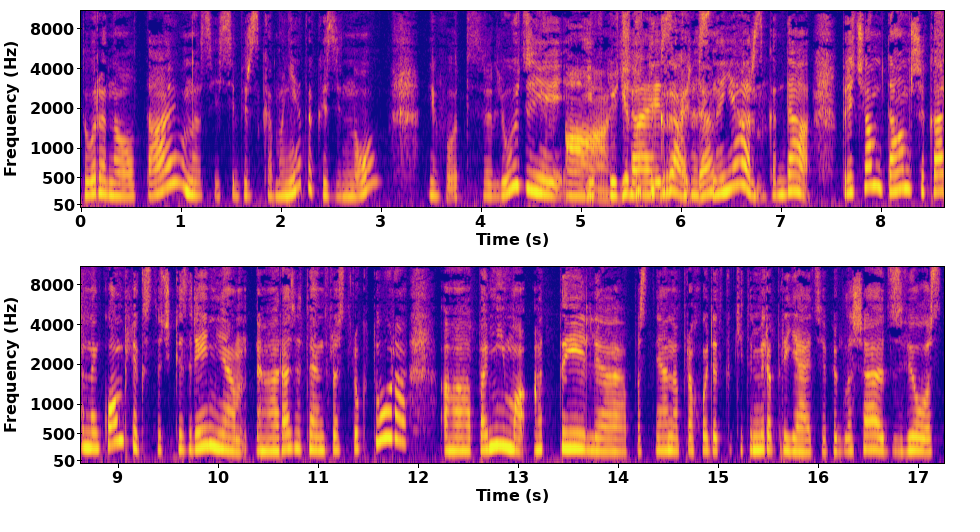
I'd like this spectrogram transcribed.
а, туры на Алтай, у нас есть сибирская монета, казино, и вот люди, а, и включая играть, Красноярска, да? да. Причем там шикарный комплекс с точки зрения а, развитая инфраструктура, помимо отеля постоянно проходят какие-то мероприятия, приглашают звезд,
